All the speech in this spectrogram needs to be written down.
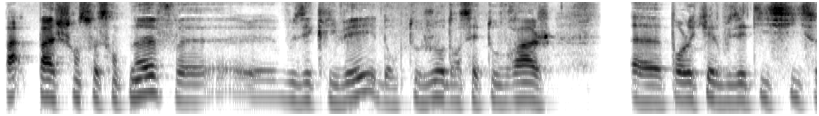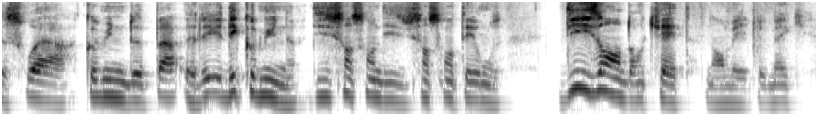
Pa- Page 169, euh, vous écrivez, donc toujours dans cet ouvrage euh, pour lequel vous êtes ici ce soir, commune de Par- les, les communes, 1870-1871, 10 ans d'enquête. Non mais le mec.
